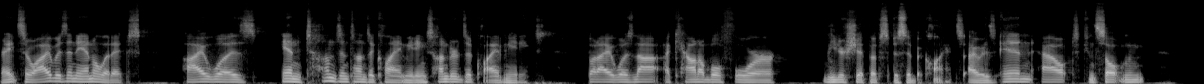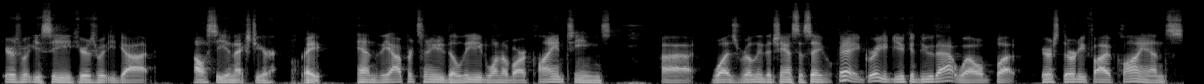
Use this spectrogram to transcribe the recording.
Right? So I was in analytics. I was in tons and tons of client meetings, hundreds of client meetings, but I was not accountable for leadership of specific clients. I was in, out, consultant. Here's what you see. Here's what you got. I'll see you next year, right? And the opportunity to lead one of our client teams uh, was really the chance to say, okay, great, you can do that well, but here's 35 clients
